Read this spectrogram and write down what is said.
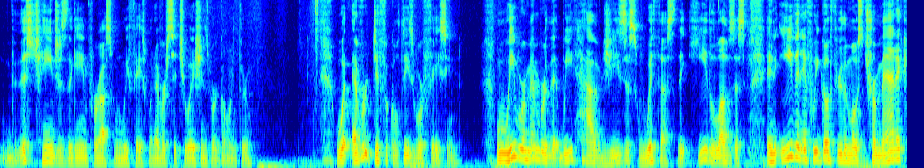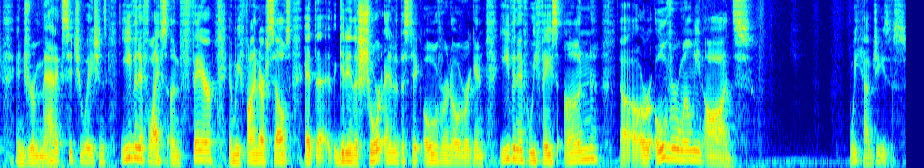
this changes the game for us when we face whatever situations we're going through. Whatever difficulties we're facing, we remember that we have Jesus with us, that He loves us, and even if we go through the most traumatic and dramatic situations, even if life's unfair and we find ourselves at the getting the short end of the stick over and over again, even if we face un uh, or overwhelming odds, we have Jesus.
